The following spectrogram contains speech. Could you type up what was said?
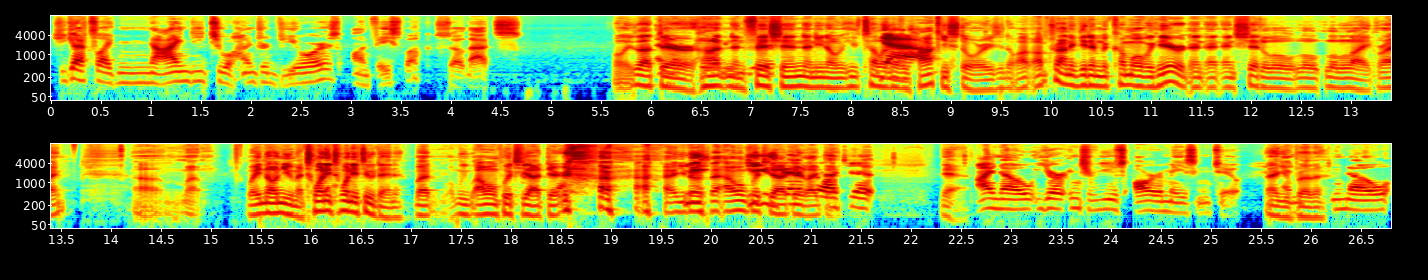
he gets like 90 to 100 viewers on Facebook. So that's. Well, he's out there hunting and fishing, and you know he's telling yeah. those hockey stories. You know, I, am trying to get him to come over here and, and, and shed a little, little little light, right? Um, well, waiting on you, man. 2022, Dana, but we, I won't put you out there. you know, I won't put you out there like that. It. Yeah, I know your interviews are amazing too. Thank you, And brother. You know,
